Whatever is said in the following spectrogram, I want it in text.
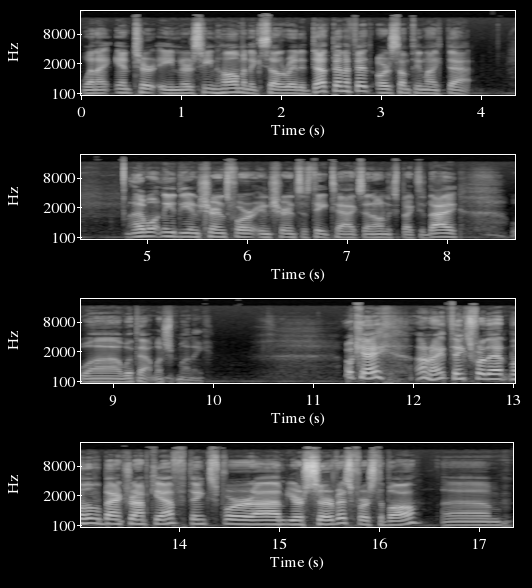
When I enter a nursing home, an accelerated death benefit, or something like that. I won't need the insurance for insurance estate tax. I don't expect to die uh, with that much money. Okay. All right. Thanks for that little backdrop, Kev. Thanks for um, your service, first of all. Um,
